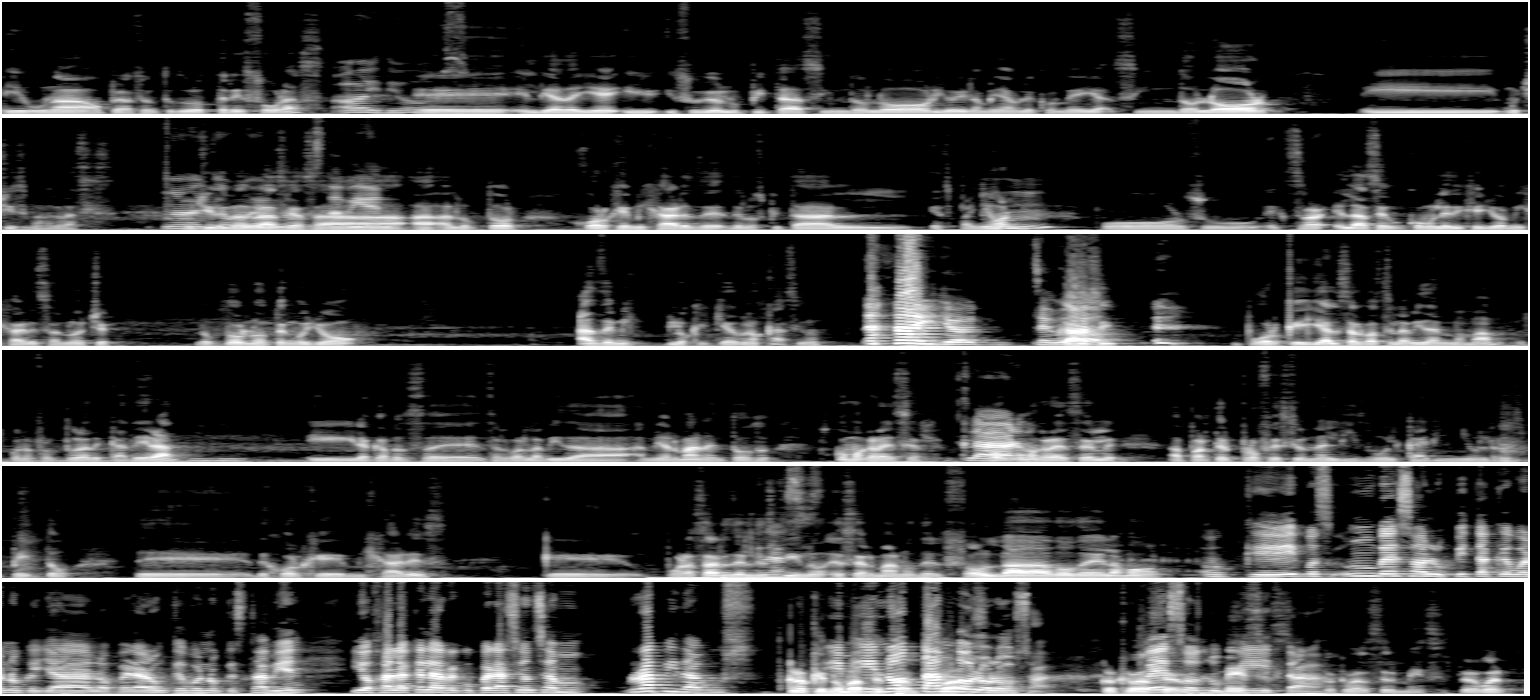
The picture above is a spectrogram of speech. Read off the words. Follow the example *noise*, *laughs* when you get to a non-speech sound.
Y una operación que duró tres horas. Ay, Dios. eh, el día de ayer y, y subió Lupita sin dolor y hoy en la mañana hablé con ella sin dolor y muchísimas gracias. Ay, muchísimas bueno, gracias a- al doctor Jorge Mijares de- del Hospital Español por su extra... Él hace, como le dije yo a Mijares anoche, doctor, no tengo yo, haz de mí lo que quieras, bueno, casi, ¿no? *laughs* Ay, yo, seguro. Casi. Porque ya le salvaste la vida a mi mamá con la fractura de cadera y le acabas de salvar la vida a mi hermana. Entonces, pues, ¿cómo agradecerle? Claro. ¿Cómo agradecerle? Aparte el profesionalismo, el cariño, el respeto de, de Jorge Mijares, que por azar del Gracias. destino es hermano del soldado del amor. Ok, pues un beso a Lupita, qué bueno que ya la operaron, qué bueno que está bien y ojalá que la recuperación sea rápida, Gus. Creo que no y, va a y ser no tan tan, fácil. dolorosa. Creo que va a Besos, ser meses. Lupita. Creo que van a ser meses. Pero bueno,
